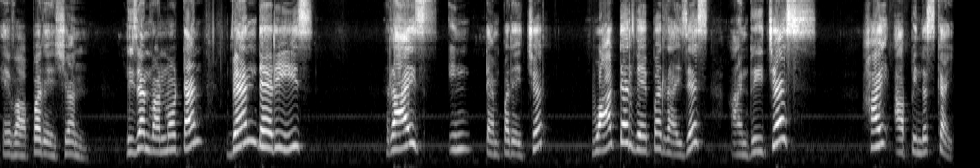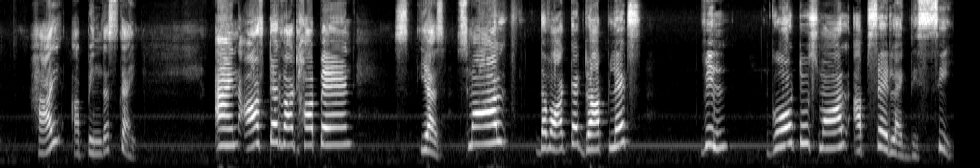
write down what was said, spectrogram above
evaporation. Listen one more time. When there is rise in temperature water vapor rises and reaches high up in the sky high up in the sky. And after what happened? Yes small the water droplets will go to small upside like this. See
